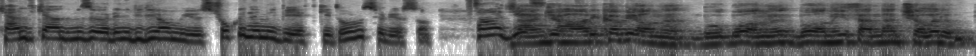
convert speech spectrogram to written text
kendi kendimizi öğrenebiliyor muyuz? Çok önemli bir etki. Doğru söylüyorsun. Sadece bence harika bir anı. Bu bu anı bu anıyı senden çalarım.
